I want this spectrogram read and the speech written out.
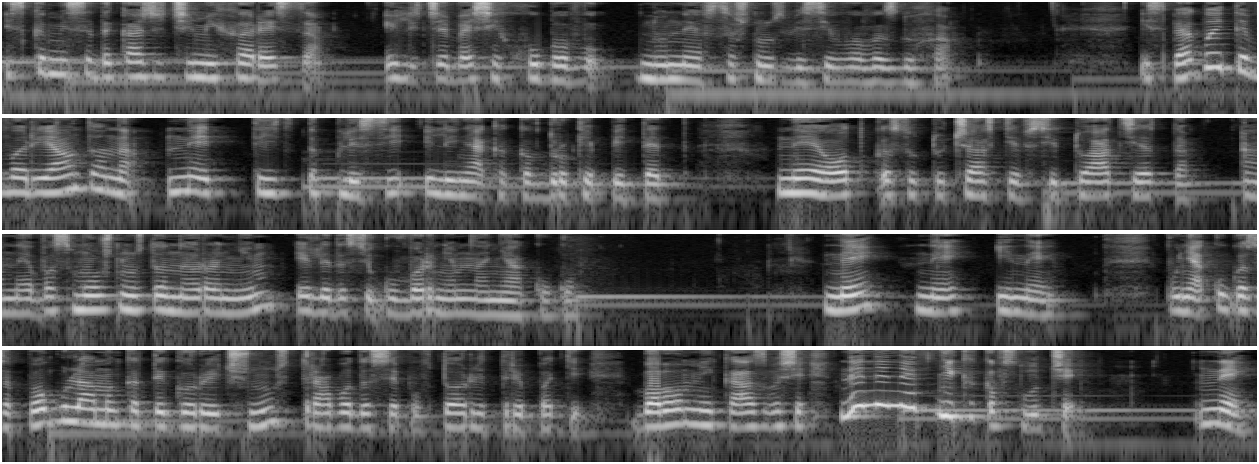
Иска ми се да кажа, че ми хареса или че беше хубаво, но не всъщност виси във въздуха. Избягвайте варианта на не ти да плеси или някакъв друг епитет. Не е отказ от участие в ситуацията, а не възможност да нараним или да си го върнем на някого. Не, не и не. Понякога за по-голяма категоричност трябва да се повтори три пъти. Баба ми казваше, не, не, не, в никакъв случай. Не,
